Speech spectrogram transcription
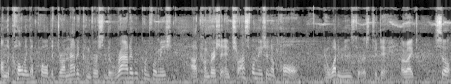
on the calling of Paul, the dramatic conversion, the radical confirmation, uh, conversion and transformation of Paul, and what it means to us today. All right, so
